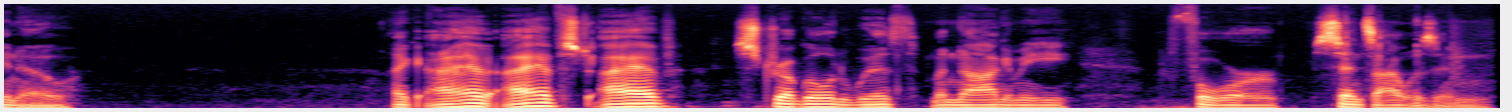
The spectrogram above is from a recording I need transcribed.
you know, like I have, I have, I have struggled with monogamy for since I was in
